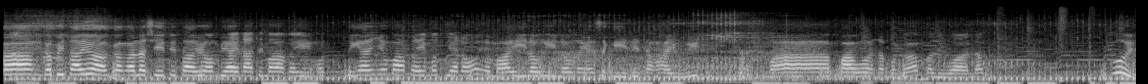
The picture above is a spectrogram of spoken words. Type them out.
Ang gabi tayo, hanggang alas 7 tayo ang biyahe natin mga kaimot. Tingnan nyo mga kaimot yan oh, yung mga ilaw-ilaw na yan sa gilid ng highway. Mapawa na baga, maliwanag. Uy!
